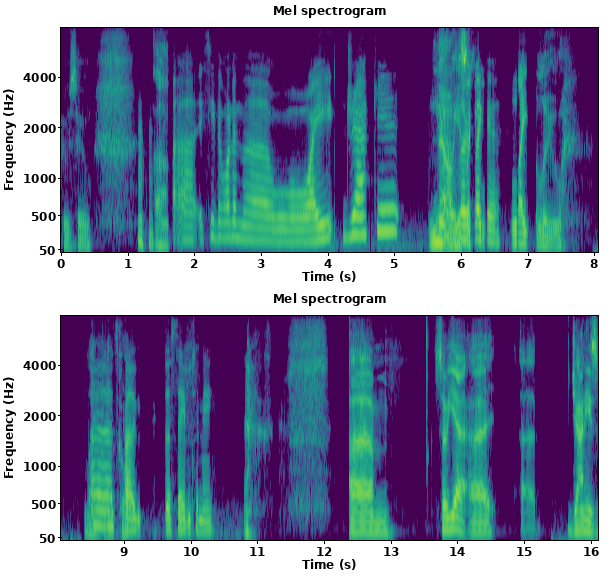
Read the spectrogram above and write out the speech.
who's who. Um, Uh, is he the one in the white jacket? no, he's like, like a. light blue. Light Uh, blue that's coat. probably the same to me. Um, so yeah, uh, uh, Johnny's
